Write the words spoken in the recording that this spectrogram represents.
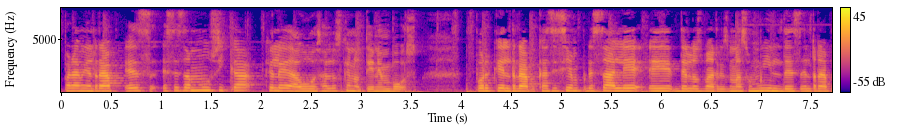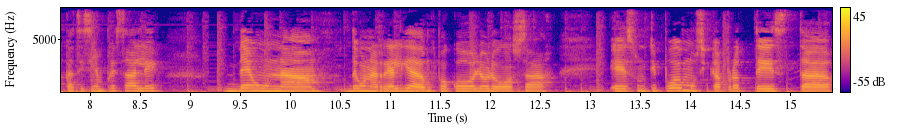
para mí el rap es, es, esa música que le da voz a los que no tienen voz. Porque el rap casi siempre sale eh, de los barrios más humildes, el rap casi siempre sale de una, de una realidad un poco dolorosa. Es un tipo de música protesta.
